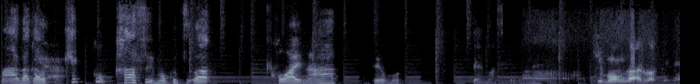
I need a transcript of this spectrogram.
まあだから結構、火水木窟は怖いなって思っちゃいますけどね。疑問があるわけね。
